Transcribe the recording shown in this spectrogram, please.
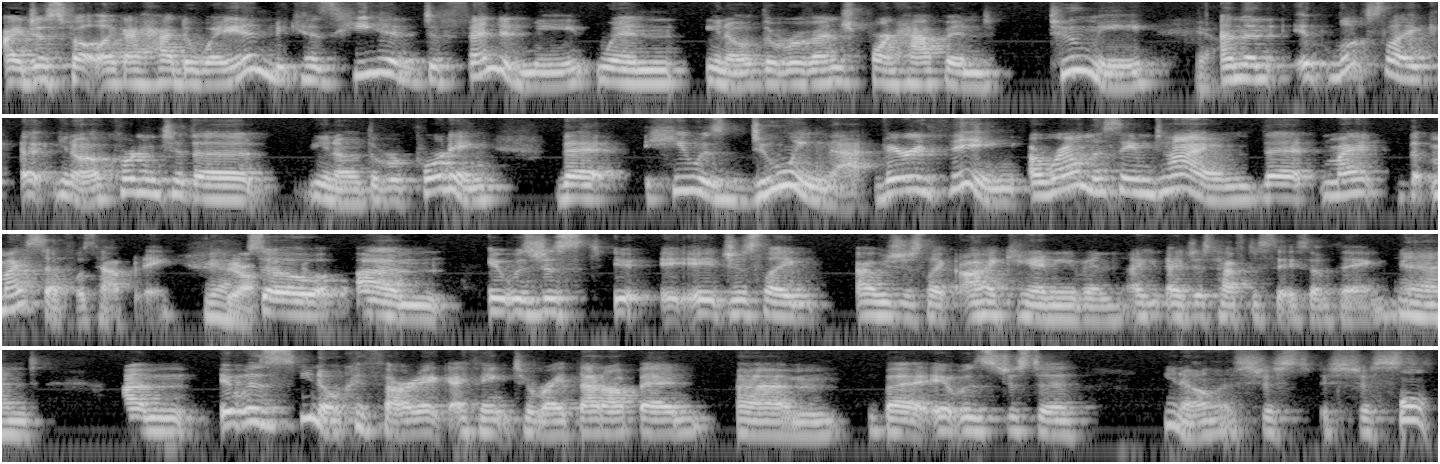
I just felt like I had to weigh in because he had defended me when you know the revenge porn happened to me Yeah. and then it looks like uh, you know according to the you know the reporting that he was doing that very thing around the same time that my that my stuff was happening Yeah. Yeah. so um it was just it, it just like i was just like i can't even i, I just have to say something Yeah. and um it was you know cathartic i think to write that op-ed um but it was just a you know it's just it's just Well,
